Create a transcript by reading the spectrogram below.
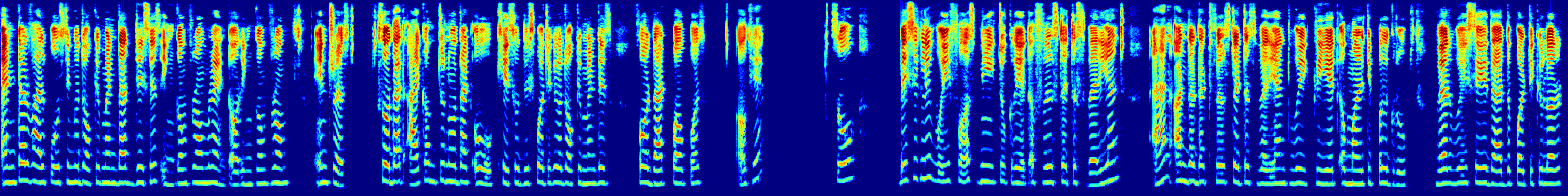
enter while posting a document that this is income from rent or income from interest. So that I come to know that oh okay so this particular document is for that purpose okay? So basically we first need to create a field status variant and under that field status variant we create a multiple groups where we say that the particular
